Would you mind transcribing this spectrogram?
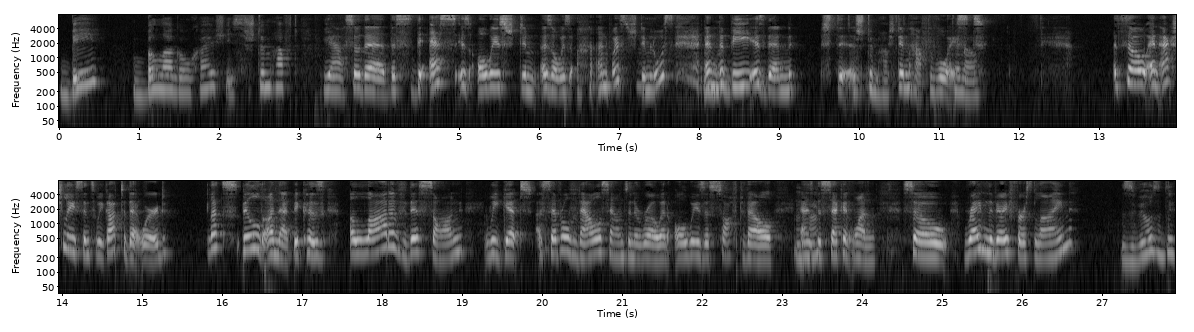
B, благоухающий, ist stimmhaft. Yeah, so the the s- the S is always stim is always unvoiced, stimmlos, and the B is then sti Stimmhaft. stimmhaft voiced. So, and actually, since we got to that word, let's build on that because a lot of this song we get uh, several vowel sounds in a row and always a soft vowel as the second one. So, right in the very first line, Звезды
